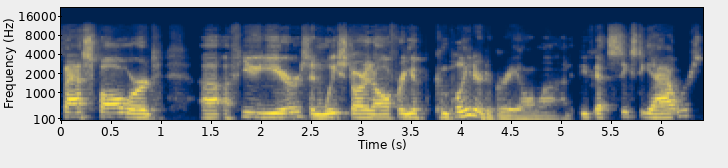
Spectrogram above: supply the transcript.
fast forward uh, a few years and we started offering a completer degree online. If you've got 60 hours,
